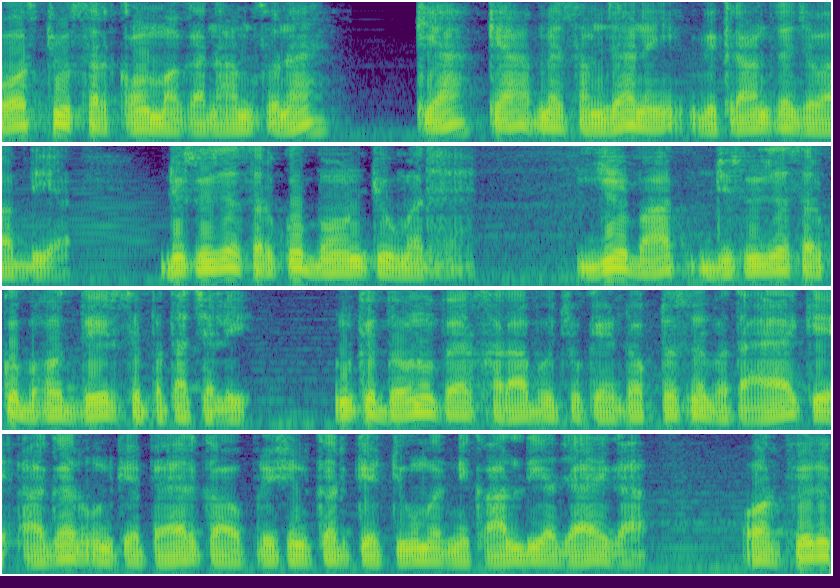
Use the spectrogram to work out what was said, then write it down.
ऑस्टू सरकोमा का नाम सुना है? क्या? क्या? मैं समझा नहीं। विक्रांत ने जवाब दिया, डिसूजा सर को बोन ट्यूमर है। ये बात डिसूजा सर को बहुत देर से पता चली। उनके दोनों पैर खराब हो चुके हैं। डॉक्टर्स ने बताया कि अगर उनके पैर का ऑपरेशन करके ट्यूमर निकाल दिया जाएगा और फिर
